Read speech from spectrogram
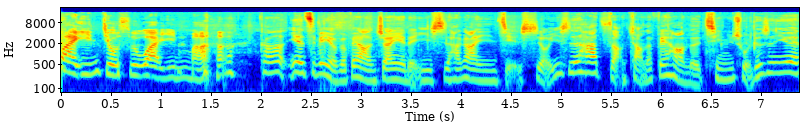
外因就是外因吗？刚刚因为这边有个非常专业的医师，他刚刚已经解释哦，医师他讲讲的非常的清楚，就是因为。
